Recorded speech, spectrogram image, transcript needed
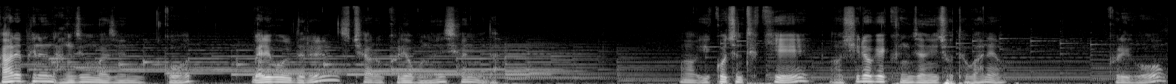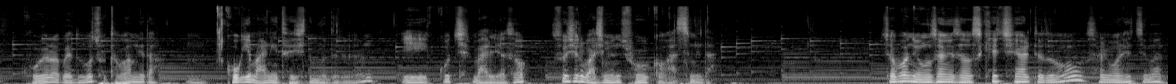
가을에 피는 앙증맞은 꽃 메리골드를 수채화로 그려보는 시간입니다. 어, 이 꽃은 특히 어, 시력에 굉장히 좋다고 하네요. 그리고 고혈압에도 좋다고 합니다. 음, 고기 많이 드시는 분들은 이 꽃을 말려서 수시로 마시면 좋을 것 같습니다. 저번 영상에서 스케치할 때도 설명을 했지만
